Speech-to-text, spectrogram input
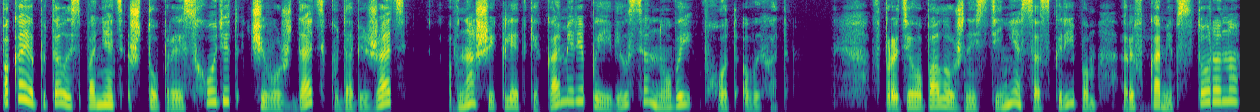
Пока я пыталась понять, что происходит, чего ждать, куда бежать, в нашей клетке-камере появился новый вход-выход. В противоположной стене со скрипом, рывками в сторону,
